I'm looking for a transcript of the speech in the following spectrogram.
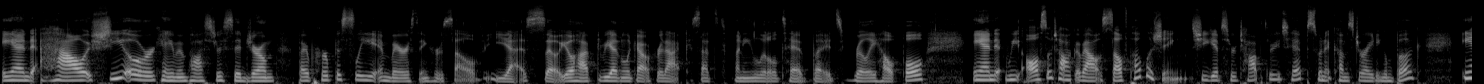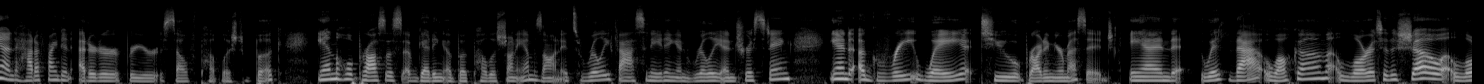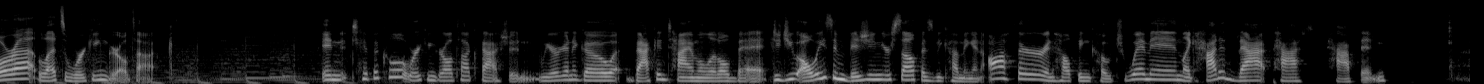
and how she overcame imposter syndrome by purposely embarrassing herself. Yes, so you'll have to be on the lookout for that because that's a funny little tip, but it's really helpful. And we also talk about self publishing. She gives her top three tips when it comes to writing a book and how to find an editor for your self published book and the whole process of getting a book published on Amazon. It's really fascinating and really interesting and a great way to broaden your message. And with that, welcome Laura to the show. Laura, let's working girl talk. In typical working girl talk fashion, we are going to go back in time a little bit. Did you always envision yourself as becoming an author and helping coach women? Like, how did that path happen?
